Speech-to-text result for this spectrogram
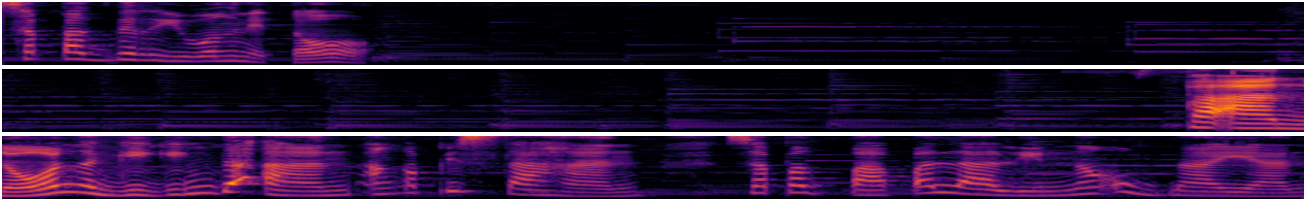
sa pagdiriwang nito. Paano nagiging daan ang kapistahan sa pagpapalalim ng ugnayan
